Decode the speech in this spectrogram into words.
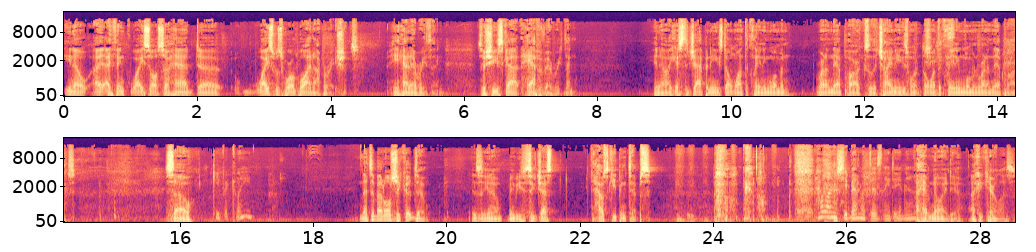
you know, I, I think Weiss also had uh, Weiss was worldwide operations. He had everything, so she's got half of everything. You know, I guess the Japanese don't want the cleaning woman running their parks, so the Chinese want, don't want the cleaning woman running their parks. So Keep it clean. that's about all she could do. Is you know maybe suggest housekeeping tips. Oh God. How long has she been with Disney? Do you know? I have no idea. I could care less.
